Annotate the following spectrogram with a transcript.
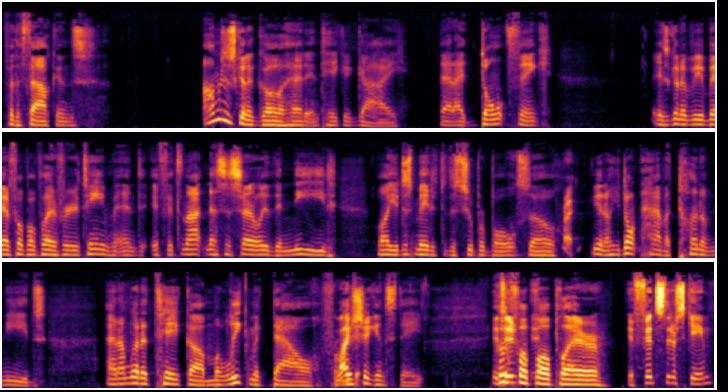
for the Falcons, I'm just going to go ahead and take a guy that I don't think is going to be a bad football player for your team. And if it's not necessarily the need, well, you just made it to the Super Bowl, so Right. you know you don't have a ton of needs. And I'm going to take uh, Malik McDowell from Like it. Michigan State. It's- Good it- football player. It, fits their scheme.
